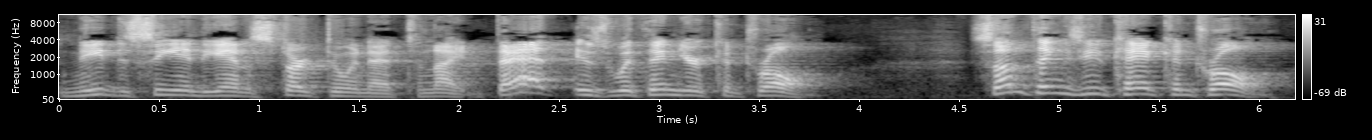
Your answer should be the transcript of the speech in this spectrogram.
Need to see Indiana start doing that tonight. That is within your control. Some things you can't control.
